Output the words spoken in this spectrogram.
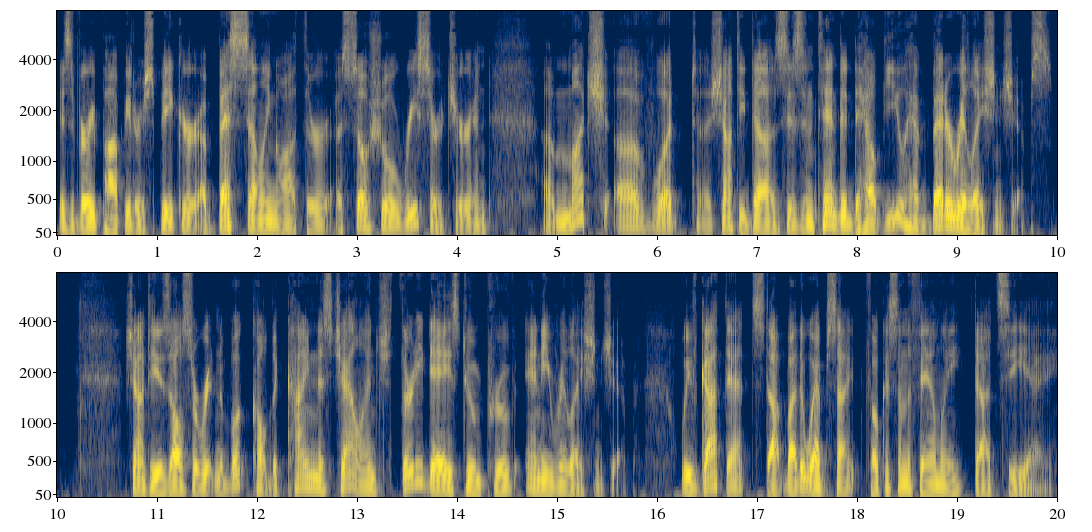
is a very popular speaker, a best selling author, a social researcher, and uh, much of what uh, Shaunti does is intended to help you have better relationships. Shaunti has also written a book called The Kindness Challenge 30 Days to Improve Any Relationship. We've got that. Stop by the website, focusonthefamily.ca.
